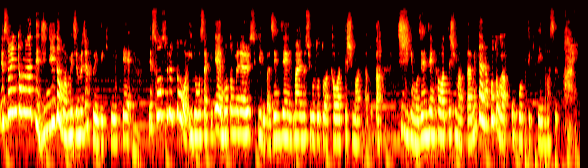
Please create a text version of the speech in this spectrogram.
でそれに伴って人事異動もめちゃめちゃ増えてきていて、でそうすると移動先で求められるスキルが全然前の仕事とは変わってしまったとか知識も全然変わってしまったみたいなことが起こってきています。はい、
